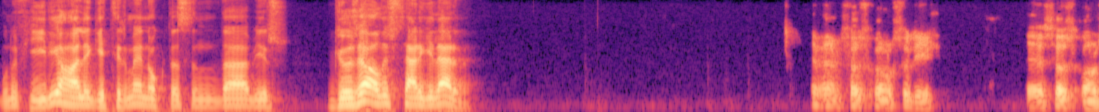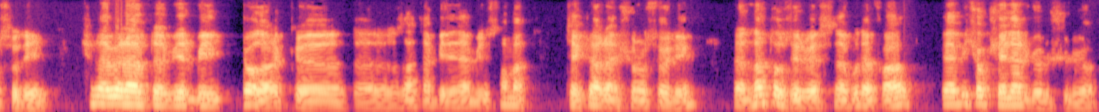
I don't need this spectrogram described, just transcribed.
bunu fiili hale getirme noktasında bir göze alış sergiler mi? Efendim söz konusu değil. Ee, söz konusu değil. Şimdi evvela bir bilgi olarak e, zaten bilinen birisi ama tekraren şunu söyleyeyim. E, NATO zirvesinde bu defa ve birçok şeyler görüşülüyor.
